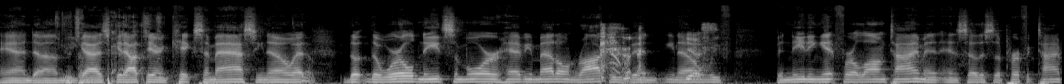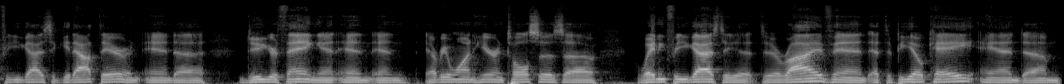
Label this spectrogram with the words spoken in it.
and um, you guys get out there and kick some ass. You know, it, Yep. the the world needs some more heavy metal and rock. We've been, you know, Yes. we've been needing it for a long time, and, and so this is a perfect time for you guys to get out there and and uh, do your thing. And, and and everyone here in Tulsa is uh, waiting for you guys to to arrive and at the BOK, and um,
